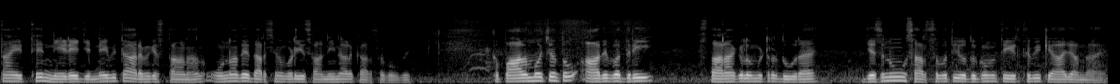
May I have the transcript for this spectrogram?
ਤਾਂ ਇੱਥੇ ਨੇੜੇ ਜਿੰਨੇ ਵੀ ਧਾਰਮਿਕ ਸਥਾਨ ਹਨ, ਉਹਨਾਂ ਦੇ ਦਰਸ਼ਨ ਬੜੀ ਆਸਾਨੀ ਨਾਲ ਕਰ ਸਕੋਗੇ। ਕਪਾਲ ਮੋਚਨ ਤੋਂ ਆਦਿਬਦਰੀ 17 ਕਿਲੋਮੀਟਰ ਦੂਰ ਹੈ, ਜਿਸ ਨੂੰ ਸਰਸਵਤੀ ਉਦਗਮ ਤੀਰਥ ਵੀ ਕਿਹਾ ਜਾਂਦਾ ਹੈ।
